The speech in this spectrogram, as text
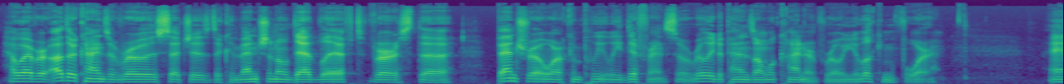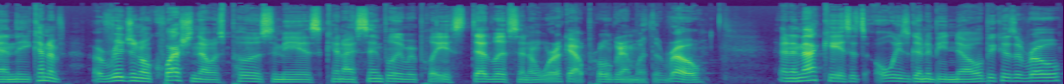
However, other kinds of rows, such as the conventional deadlift versus the bench row, are completely different. So it really depends on what kind of row you're looking for. And the kind of original question that was posed to me is can I simply replace deadlifts in a workout program with a row? And in that case, it's always going to be no because a row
